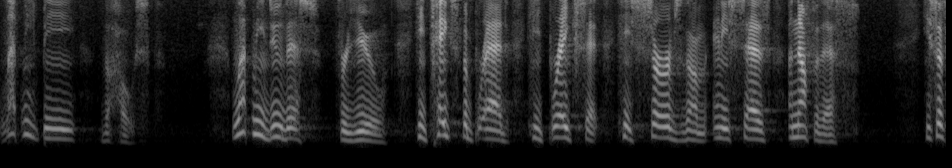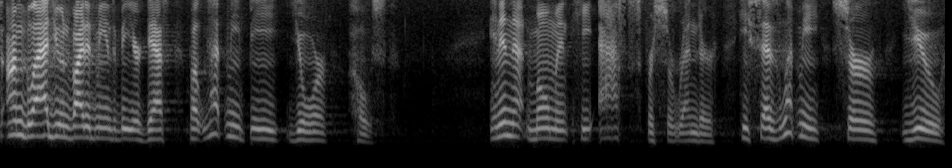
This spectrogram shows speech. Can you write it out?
Let me be the host. Let me do this for you. He takes the bread, he breaks it, he serves them, and he says, Enough of this. He says, I'm glad you invited me in to be your guest, but let me be your host. And in that moment, he asks for surrender. He says, Let me serve you.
